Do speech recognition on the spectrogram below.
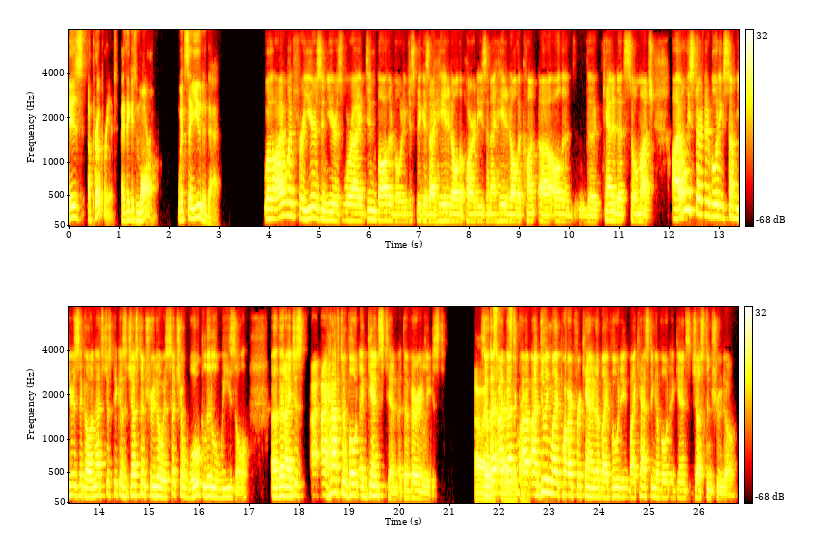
is appropriate. I think it's moral. What say you to that? Well, I went for years and years where I didn't bother voting just because I hated all the parties and I hated all the con- uh, all the the candidates so much. I only started voting some years ago, and that's just because Justin Trudeau is such a woke little weasel uh, that I just I, I, have to vote against him at the very least. Oh, so I that, I, that's that I'm doing my part for Canada by voting by casting a vote against Justin Trudeau.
